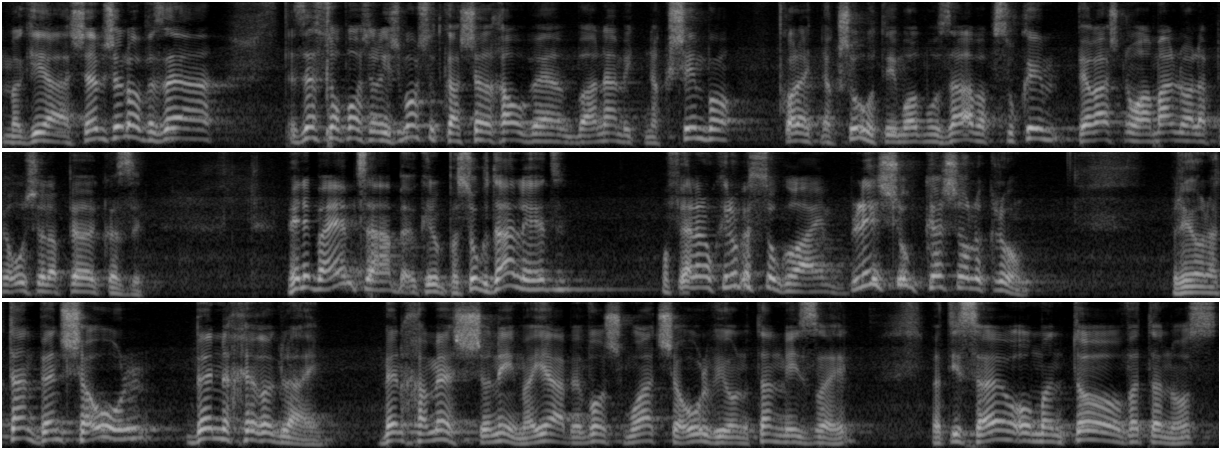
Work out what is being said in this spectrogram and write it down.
מגיע השם שלו, וזה סופו של איש בושת, כאשר רכב ובענה מתנגשים בו. כל ההתנגשות היא מאוד מוזרה, בפסוקים פירשנו, עמלנו על הפירוש של הפרק הזה. והנה באמצע, כאילו פסוק ד', מופיע לנו כאילו בסוגריים, בלי שום קשר לכלום. וליונתן בן שאול, בן נכה רגליים, בן חמש שנים היה בבוא שמועת שאול ויונתן מישראל, ותישאר אומנתו ותנוס,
